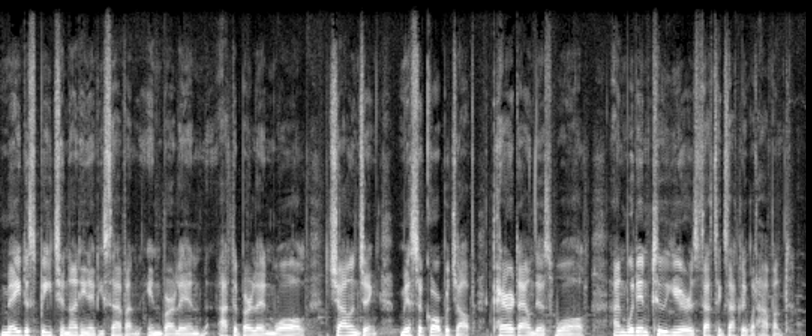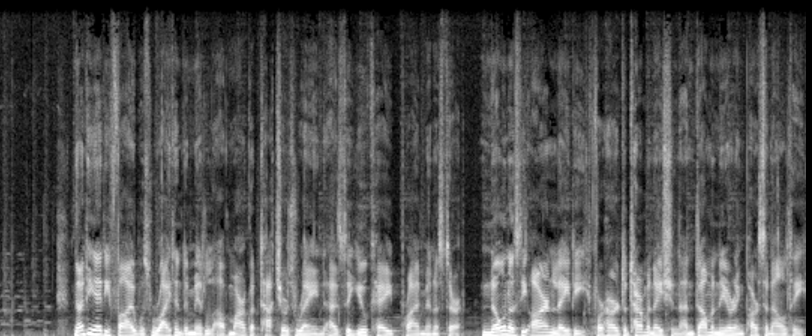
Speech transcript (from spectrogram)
made a speech in 1987 in Berlin at the Berlin Wall challenging Mr. Gorbachev, tear down this wall. And within two years, that's exactly what happened. 1985 was right in the middle of Margaret Thatcher's reign as the UK Prime Minister Known as the Iron Lady for her determination and domineering personality,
